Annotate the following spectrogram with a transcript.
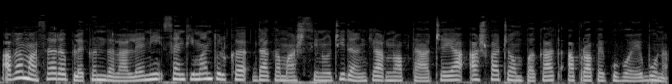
Aveam aseară, plecând de la Leni, sentimentul că, dacă m-aș sinucide în chiar noaptea aceea, aș face un păcat aproape cu voie bună.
